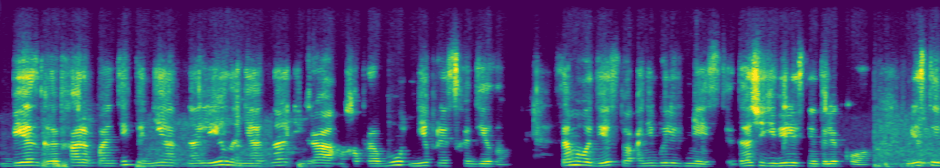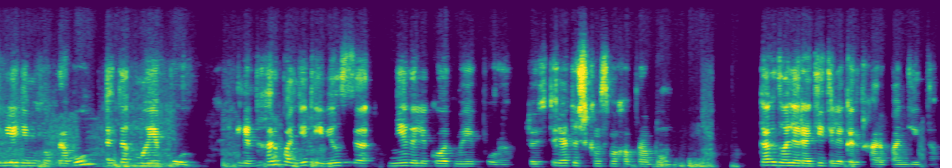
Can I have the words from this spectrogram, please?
Без Гададхара Пандита ни одна лила, ни одна игра Махапрабху не происходила. С самого детства они были вместе, даже явились недалеко. Место явления Махапрабху – это Майяпур. И Гададхар Пандит явился недалеко от Майяпура, то есть рядышком с Махапрабху. Как звали родители Гададхара Пандита?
